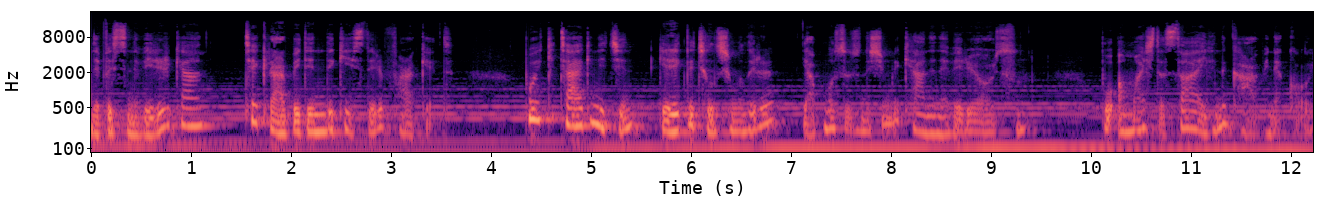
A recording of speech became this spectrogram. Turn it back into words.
Nefesini verirken tekrar bedenindeki hisleri fark et. Bu iki telkin için gerekli çalışmaları yapma sözünü şimdi kendine veriyorsun. Bu amaçla sağ elini kalbine koy.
